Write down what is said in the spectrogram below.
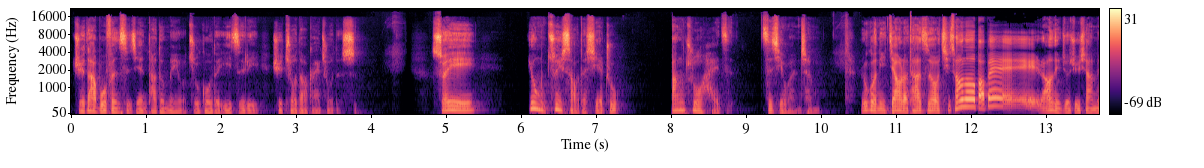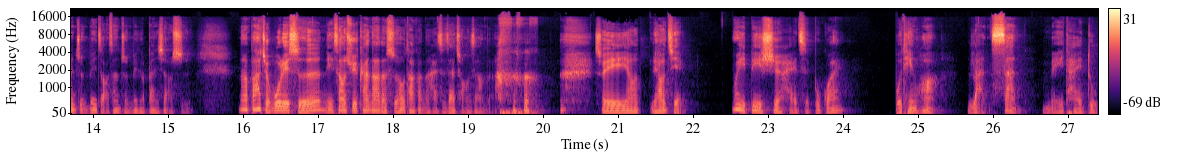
绝大部分时间他都没有足够的意志力去做到该做的事，所以用最少的协助帮助孩子自己完成。如果你叫了他之后，起床了，宝贝，然后你就去下面准备早餐，准备个半小时，那八九不离十，你上去看他的时候，他可能还是在床上的。所以要了解，未必是孩子不乖、不听话、懒散、没态度。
